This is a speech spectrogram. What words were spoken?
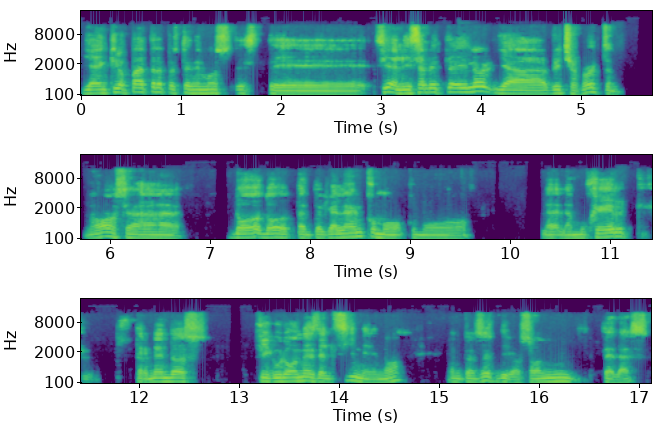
ya en Cleopatra, pues tenemos, este, sí, a Elizabeth Taylor y a Richard Burton, ¿no? O sea, do- do- tanto el galán como, como la, la mujer, pues, tremendos figurones del cine, ¿no? Entonces, digo, son de las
